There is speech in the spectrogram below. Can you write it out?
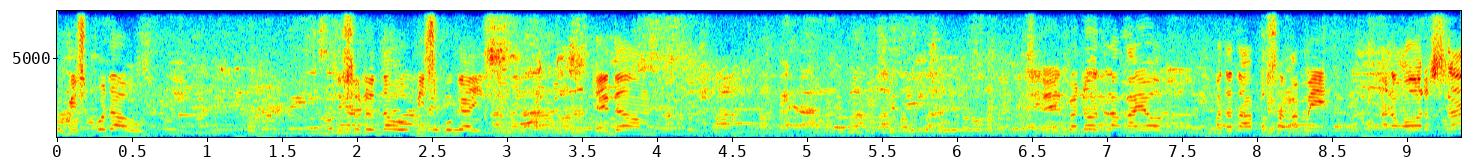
Obispo daw. Susunod na obispo guys. And um, and manood lang kayo. Matatapos na kami. Anong oras na?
